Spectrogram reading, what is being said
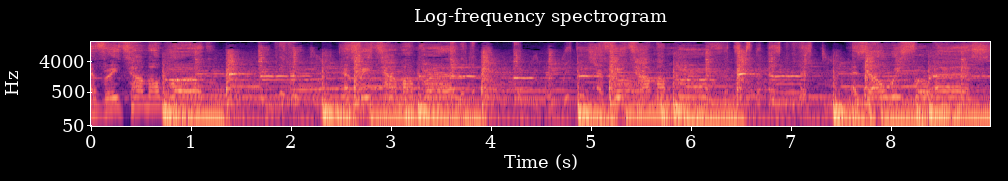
Every time I work, every time I run, every time I move, as always for us.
